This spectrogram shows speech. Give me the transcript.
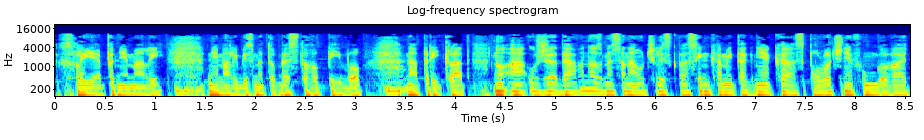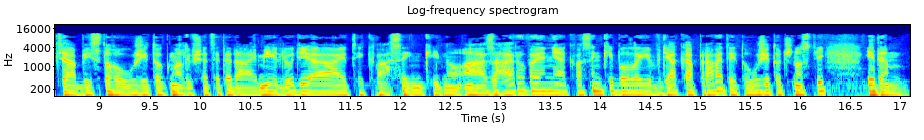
chlieb nemali. Uh-huh. Nemali by sme to bez toho pivo uh-huh. napríklad. No a už dávno sme sa naučili s kvasinkami tak nejak spoločne fungovať, aby z toho úžitok mali všetci, teda aj my ľudia, aj tie kvasinky. No a zároveň a kvasinky boli vďaka práve tejto užitočnosti jeden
